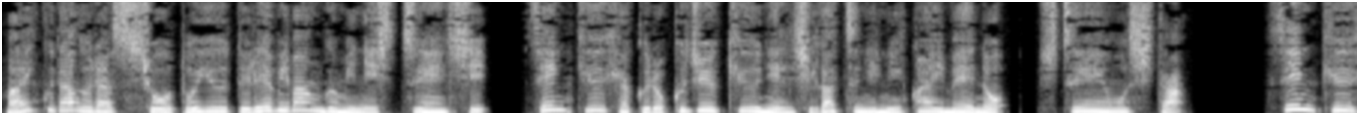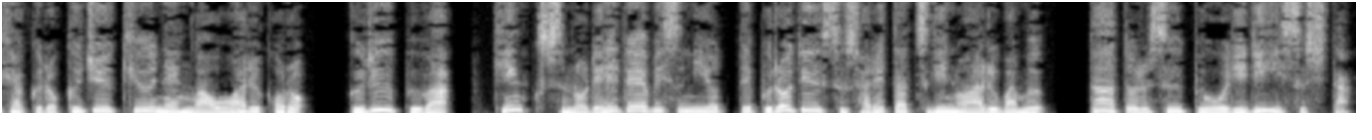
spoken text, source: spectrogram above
マイク・ダグラスショーというテレビ番組に出演し、1969年4月に2回目の出演をした。1969年が終わる頃、グループはキンクスのレイ・デイビスによってプロデュースされた次のアルバム、Turtle Soup をリリースした。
